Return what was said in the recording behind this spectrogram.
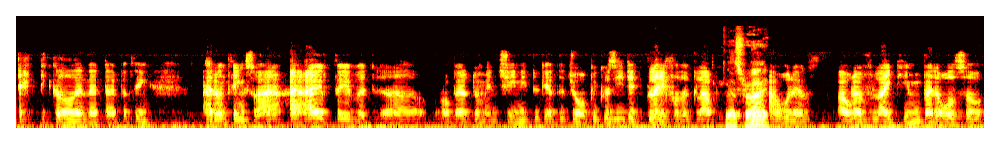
tactical and that type of thing. I don't think so. I, I, I favored uh, Roberto Mancini to get the job because he did play for the club. That's right. I would have I would have liked him, but also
